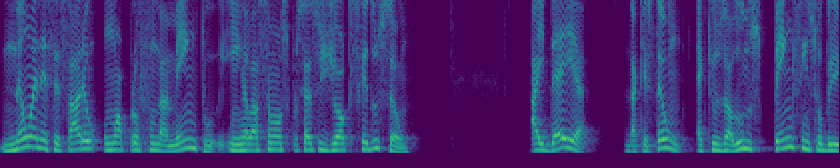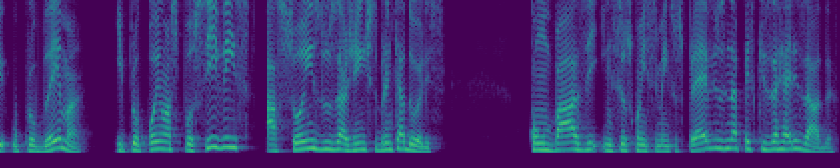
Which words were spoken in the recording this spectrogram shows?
não é necessário um aprofundamento em relação aos processos de oxirredução. A ideia da questão é que os alunos pensem sobre o problema e proponham as possíveis ações dos agentes branqueadores, com base em seus conhecimentos prévios e na pesquisa realizada.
